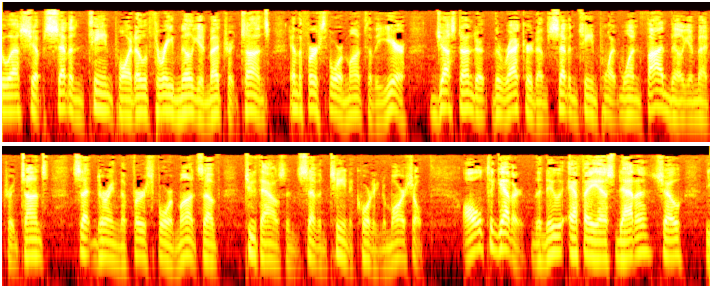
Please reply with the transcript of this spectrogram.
U.S. shipped 17.03 million metric tons in the first four months of the year, just under the record of 17.15 million metric tons set during the first four months of 2017, according to Marshall. Altogether, the new FAS data show the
